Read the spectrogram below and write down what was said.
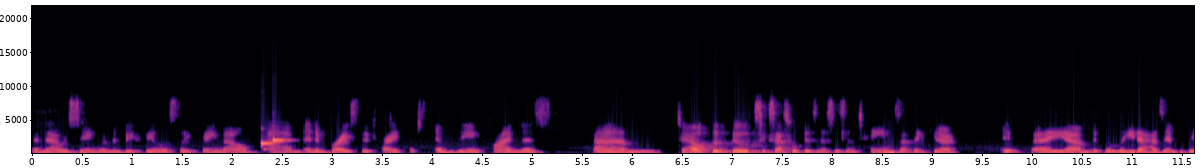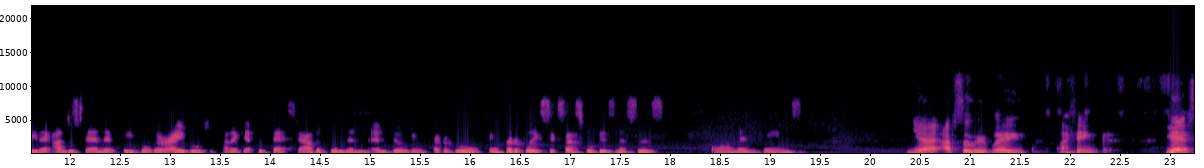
And now we're seeing women be fearlessly female um, and embrace their traits such as empathy and kindness um, to help them build successful businesses and teams. I think, you know, if a um, if a leader has empathy, they understand their people, they're able to kind of get the best out of them and, and build incredible, incredibly successful businesses um, and teams. Yeah, absolutely. I think, yes,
